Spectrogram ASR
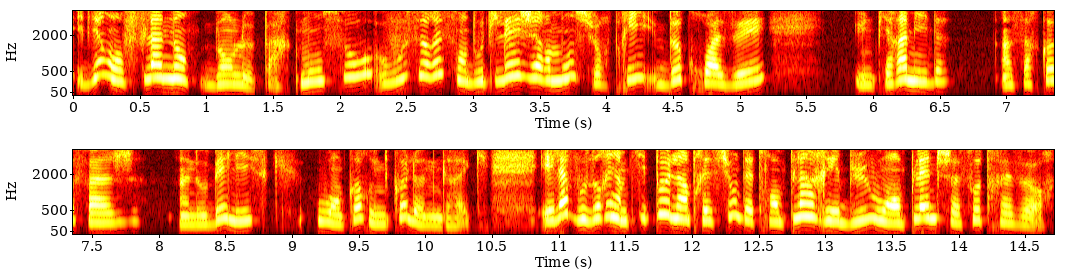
Eh bien, en flânant dans le parc Monceau, vous serez sans doute légèrement surpris de croiser une pyramide, un sarcophage, un obélisque ou encore une colonne grecque. Et là, vous aurez un petit peu l'impression d'être en plein rébut ou en pleine chasse au trésor.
